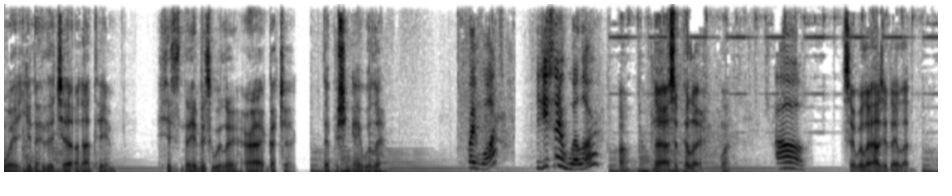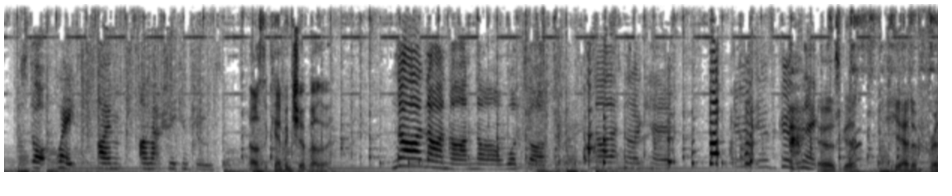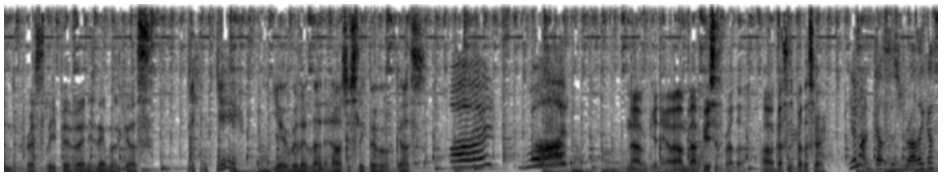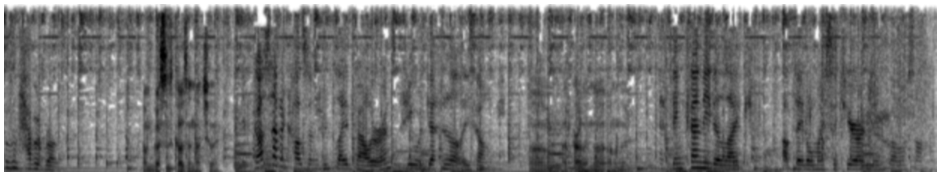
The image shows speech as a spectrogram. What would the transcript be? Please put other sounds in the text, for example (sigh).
Wait, you know the Jett on our team? His name is Willow? Alright, gotcha. They're pushing A Willow. Wait, what? Did you say Willow? Huh? No, I said Pillow. What? Oh, So Willow, how's your day, lad? stop. Wait, I'm I'm actually confused. How's the camping trip, by the way? No, no, no, no. What the? No, that's not okay. It was, it was good, thanks. It was good. He had a friend for a sleepover and his name was Gus. (laughs) Yo, really lad, how's your sleepover with Gus? What? What? No, I'm kidding. I'm, I'm Goose's brother. Oh, Gus's brother, sorry. You're not Gus's brother. Gus doesn't have a brother. I'm Gus's cousin, actually. If Gus had a cousin who played Valorant, he would definitely tell me. Um, apparently not. I don't know. I think I need to like update all my security info or something.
